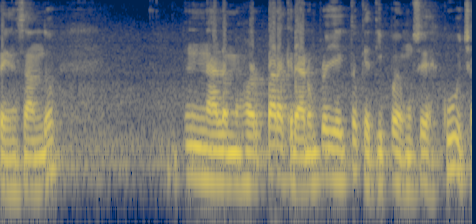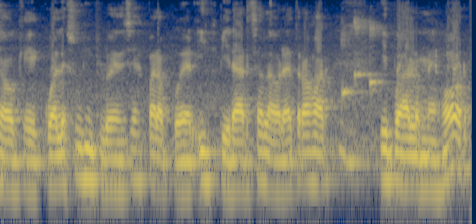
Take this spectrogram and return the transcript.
pensando a lo mejor para crear un proyecto qué tipo de música escucha o que, cuáles sus influencias para poder inspirarse a la hora de trabajar. Y pues a lo mejor,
